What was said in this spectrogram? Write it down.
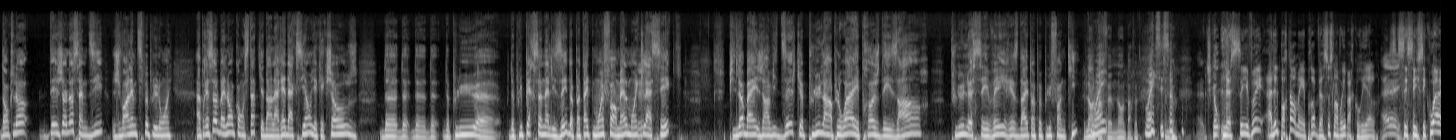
Donc là, déjà là, ça me dit, je vais aller un petit peu plus loin. Après ça, ben là, on constate que dans la rédaction, il y a quelque chose de, de, de, de plus, euh, de plus personnalisé, de peut-être moins formel, moins classique. Puis là, ben, j'ai envie de dire que plus l'emploi est proche des arts, plus le CV risque d'être un peu plus funky. Là, on le parfume. Là, on le parfume. Oui, c'est ça. Euh, le CV, aller le porter en main propre versus l'envoyer par courriel. C'est quoi,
